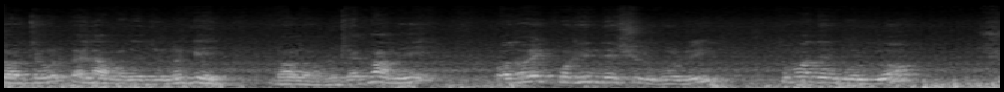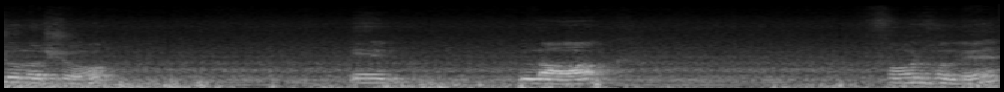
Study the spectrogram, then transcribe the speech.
চর্চা করি, তাহলে আমাদের জন্য কি ভালো হবে? দেখো, আমি প্রথমে কঠিন দিয়ে শুরু করি। তোমাদের বলল ষোলোশো এর লক ফোর হলে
